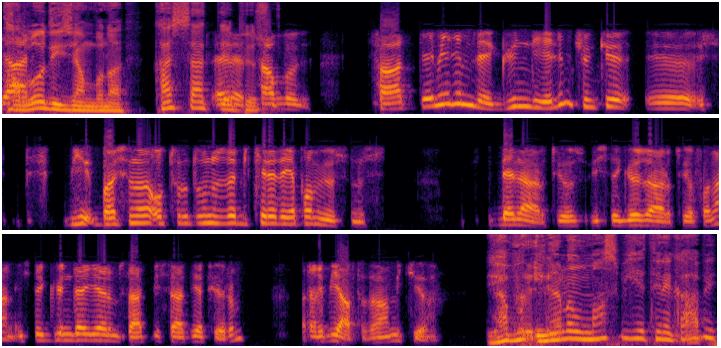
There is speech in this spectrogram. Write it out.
tablo diyeceğim buna. Kaç saatte Evet yapıyorsun? tablo. Saat demeyelim de gün diyelim çünkü e, bir başına oturduğunuzda bir kere de yapamıyorsunuz. Bel artıyor, işte göz artıyor falan. İşte günde yarım saat, bir saat yapıyorum. Öyle bir hafta tamam bitiyor. Ya bu inanılmaz bir yetenek abi.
